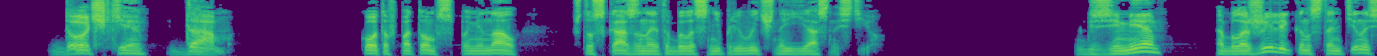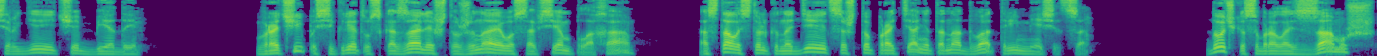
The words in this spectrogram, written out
— Дочке дам. Котов потом вспоминал, что сказано это было с непривычной ясностью. К зиме обложили Константина Сергеевича беды. Врачи по секрету сказали, что жена его совсем плоха, осталось только надеяться, что протянет она два-три месяца. Дочка собралась замуж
